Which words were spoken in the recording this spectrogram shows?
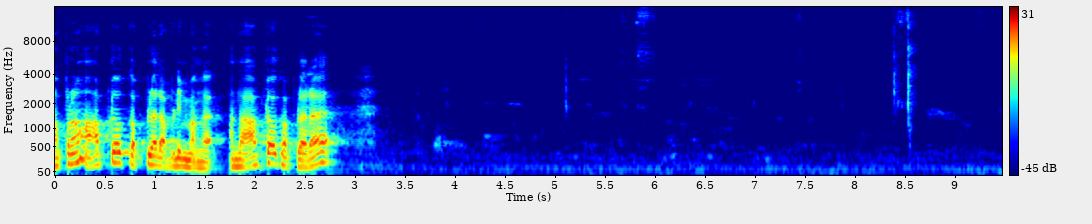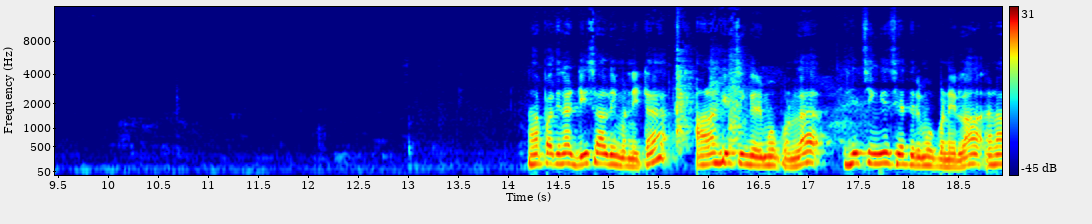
அப்புறம் ஆப்டோ கப்ளர் அப்படிம்பாங்க. அந்த ஆப்டோ கப்ளரை நான் பார்த்தீங்கன்னா டீசால்டிங் பண்ணிட்டேன். ஆனால் ஹீட் சிங்கை ரிமூவ் பண்ணல. ஹீட் சிங்கையும் சேர்த்து ரிமூவ் பண்ணிடலாம். ஏன்னா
